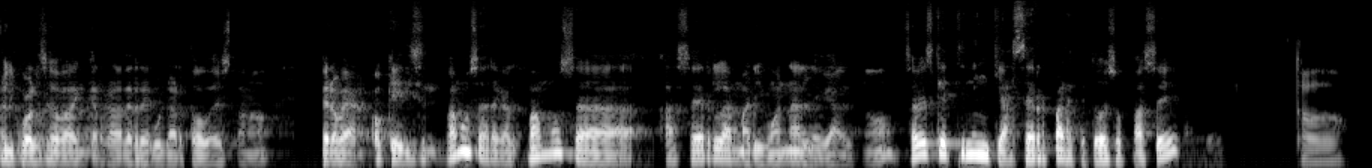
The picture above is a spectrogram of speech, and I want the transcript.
el cual se va a encargar de regular todo esto, ¿no? Pero vean, ok, dicen, vamos a, regal- vamos a hacer la marihuana legal, ¿no? ¿Sabes qué tienen que hacer para que todo eso pase? Todo,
